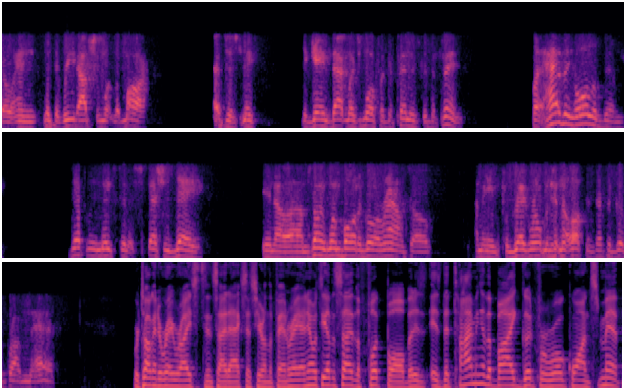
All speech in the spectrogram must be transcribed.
So, and with the read option with Lamar, that just makes the game that much more for defenders to defend. But having all of them definitely makes it a special day. You know, um, there's only one ball to go around, so I mean, for Greg Roman in the office, that's a good problem to have. We're talking to Ray Rice. It's Inside Access here on the Fan. Ray, I know it's the other side of the football, but is is the timing of the bye good for Roquan Smith?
